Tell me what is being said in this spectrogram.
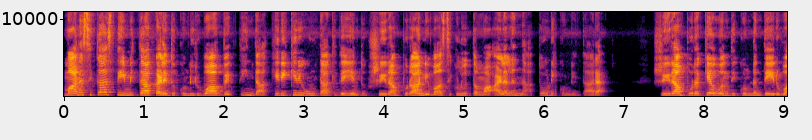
ಮಾನಸಿಕ ಸ್ಥೀಮಿತ ಕಳೆದುಕೊಂಡಿರುವ ವ್ಯಕ್ತಿಯಿಂದ ಕಿರಿಕಿರಿ ಉಂಟಾಗಿದೆ ಎಂದು ಶ್ರೀರಾಂಪುರ ನಿವಾಸಿಗಳು ತಮ್ಮ ಅಳಲನ್ನ ತೋಡಿಕೊಂಡಿದ್ದಾರೆ. ಶ್ರೀರಾಂಪುರಕ್ಕೆ ಹೊಂದಿಕೊಂಡಂತೆ ಇರುವ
